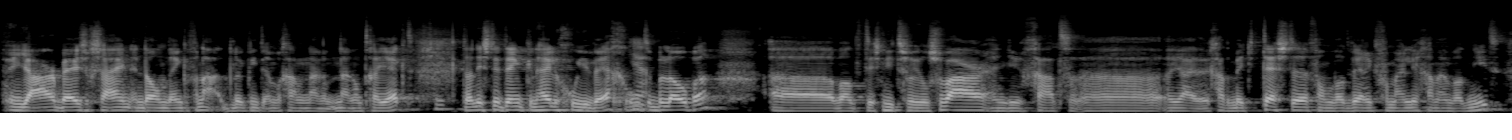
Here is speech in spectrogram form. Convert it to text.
een jaar bezig zijn en dan denken van nou, het lukt niet en we gaan naar een, naar een traject Zeker. dan is dit denk ik een hele goede weg om Ja. te belopen. Uh, want het is niet zo heel zwaar en je gaat, uh, ja, je gaat een beetje testen van wat werkt voor mijn lichaam en wat niet.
